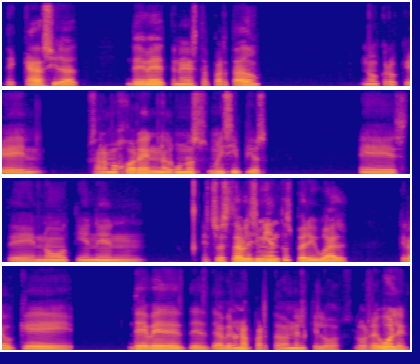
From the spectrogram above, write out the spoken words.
de cada ciudad debe tener este apartado. No creo que, a lo mejor en algunos municipios este, no tienen estos establecimientos, pero igual creo que debe de, haber un apartado en el que los, regulen.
